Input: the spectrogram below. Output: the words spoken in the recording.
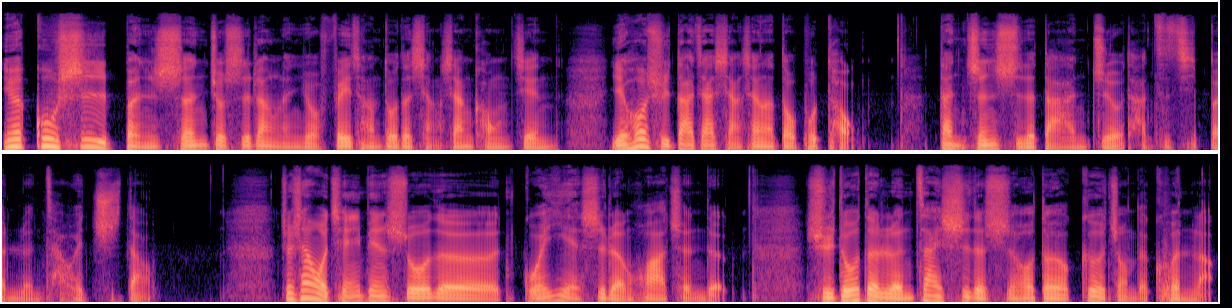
因为故事本身就是让人有非常多的想象空间，也或许大家想象的都不同，但真实的答案只有他自己本人才会知道。就像我前一篇说的，鬼也是人化成的，许多的人在世的时候都有各种的困扰，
